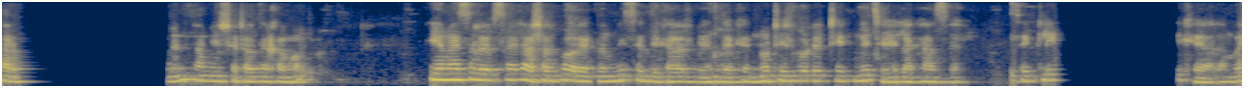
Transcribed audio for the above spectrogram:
পারবেন, আমি সেটাও দেখাবো। ইএমআইএস এর ওয়েবসাইট আসার পর একদম নিচের দিকে আসবেন, দেখেন নোটিশ বোর্ডের ঠিক নিচে লেখা আছে। ক্লিক হেয়ার আমরা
